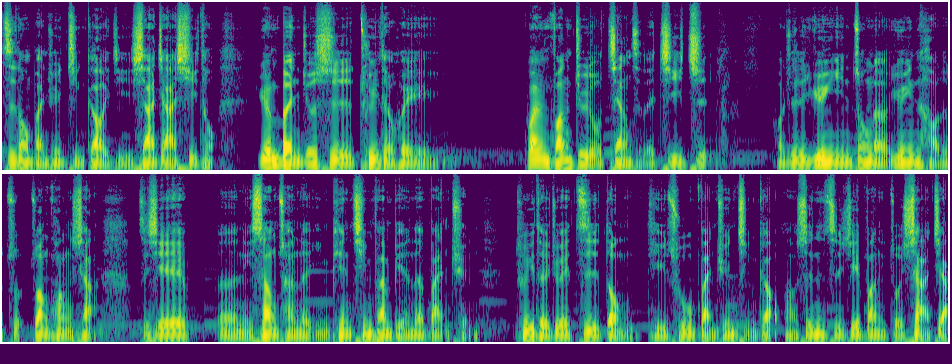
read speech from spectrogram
自动版权警告以及下架系统，原本就是 Twitter 会官方就有这样子的机制，哦，就是运营中的运营好的状状况下，这些呃你上传的影片侵犯别人的版权，Twitter 就会自动提出版权警告啊，甚至直接帮你做下架。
